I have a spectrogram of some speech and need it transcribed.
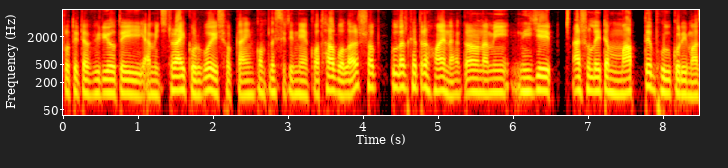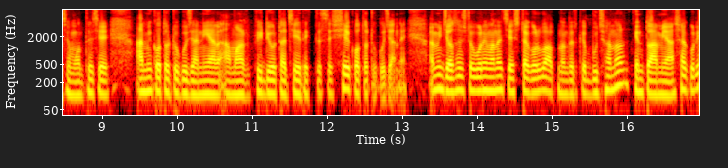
প্রতিটা ভিডিওতেই আমি ট্রাই করব এইসব টাইম কমপ্লেক্সিটি নিয়ে কথা বলার সবগুলোর ক্ষেত্রে হয় না। কারণ আমি নিজে আসলে এটা মাপতে ভুল করি মাঝে মধ্যে যে আমি কতটুকু জানি আর আমার ভিডিওটা যে দেখতেছে সে কতটুকু জানে। আমি যথেষ্ট পরিমাণে চেষ্টা করব আপনাদেরকে বোঝানোর, কিন্তু আমি আশা করি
